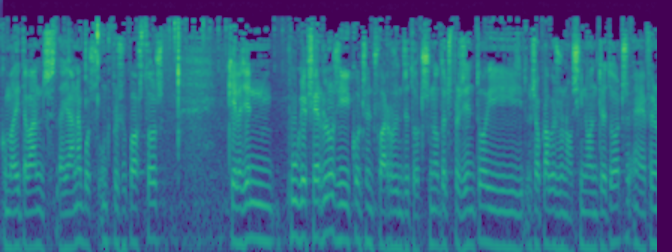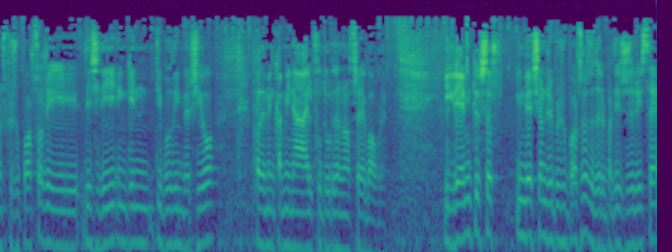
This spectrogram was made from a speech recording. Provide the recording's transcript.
com ha dit abans Diana, doncs uns pressupostos que la gent pugui fer-los i consensuar-los entre tots. No te'ls presento i els aproves o no, sinó entre tots eh, fer uns pressupostos i decidir en quin tipus d'inversió podem encaminar el futur del nostre poble. I creiem que les seves inversions i pressupostos des del Partit Socialista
